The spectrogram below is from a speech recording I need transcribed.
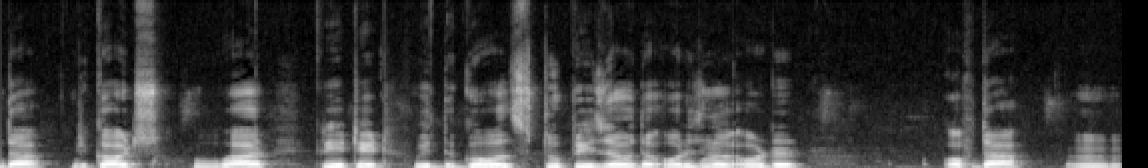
the records were created with the goals to preserve of the um,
